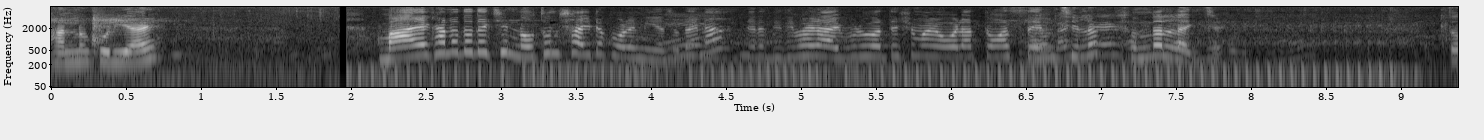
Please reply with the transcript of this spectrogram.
ধান্যকুড়িয়ায়। মা এখানে তো দেখছি নতুন শাড়িটা পরে নিয়েছে তাই না? যেটা দিদিভাইয়ের আইবুড়ো হতে সময় ওরা তোমার সেম ছিল। সুন্দর লাগছে। তো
